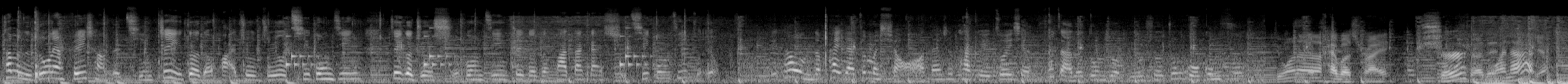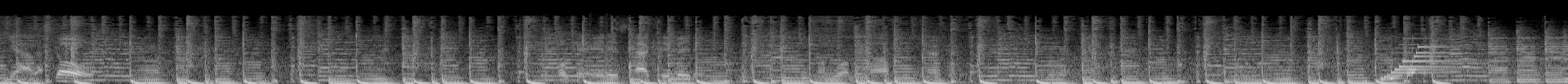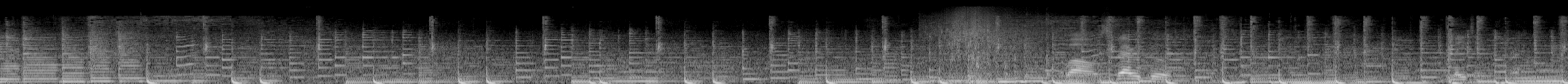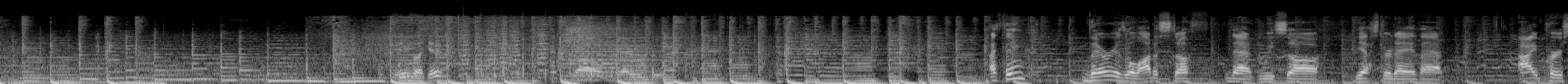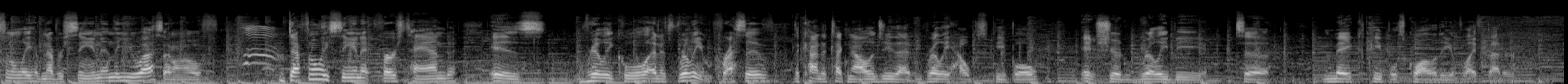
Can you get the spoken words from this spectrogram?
它们的重量非常的轻，这个的话就只有七公斤，这个只有十公斤，这个的话大概十七公斤左右。别看我们的派架这么小啊，但是它可以做一些很复杂的动作，比如说中国功夫。 Do you wanna have a try? Sure. Try this? Why not? Yeah. Yeah. Let's go. Okay, it is activated. Good. Amazing, right? Seems like it. Wow, very good. I think there is a lot of stuff that we saw yesterday that I personally have never seen in the US. I don't know if definitely seeing it firsthand is really cool and it's really impressive. The kind of technology that really helps people. It should really be to make people's quality of life better.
